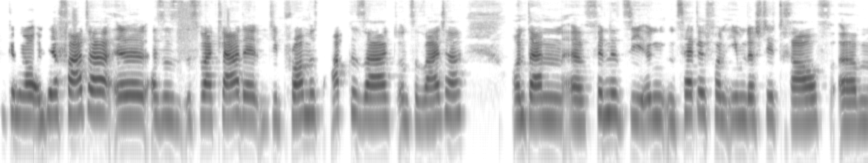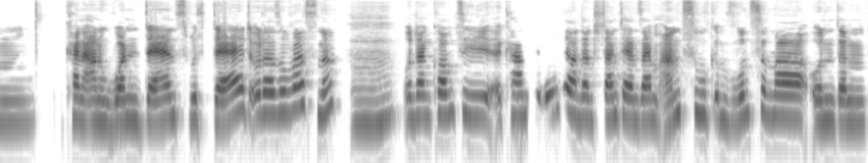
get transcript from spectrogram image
Genau, und der Vater, äh, also es war klar, der, die Prom ist abgesagt und so weiter. Und dann äh, findet sie irgendeinen Zettel von ihm, da steht drauf, ähm, keine Ahnung, One Dance with Dad oder sowas, ne? Mhm. Und dann kommt sie, äh, kam sie runter und dann stand er in seinem Anzug im Wohnzimmer und dann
